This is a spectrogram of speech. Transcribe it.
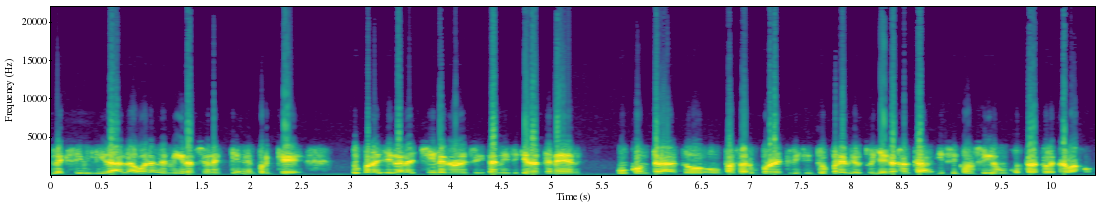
flexibilidad a la hora de migraciones tienen, porque tú para llegar a Chile no necesitas ni siquiera tener un contrato o pasar por requisito previo. Tú llegas acá y si consigues un contrato de trabajo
